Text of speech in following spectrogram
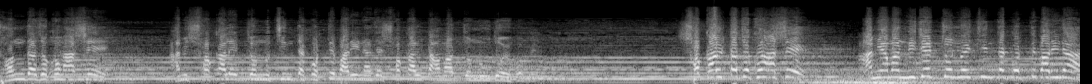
সন্ধ্যা যখন আসে, আমি সকালের জন্য চিন্তা করতে পারি না যে সকালটা আমার জন্য উদয় হবে। সকালটা যখন আসে, আমি আমার নিজের জন্যই চিন্তা করতে পারি না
